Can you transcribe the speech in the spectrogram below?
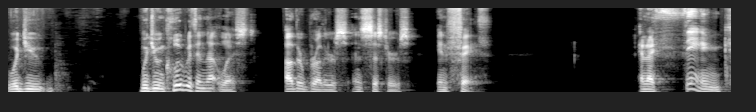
would you, would you include within that list other brothers and sisters in faith? And I think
